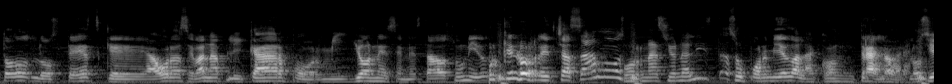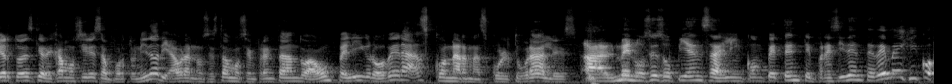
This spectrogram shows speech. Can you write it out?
todos los tests que ahora se van a aplicar por millones en Estados Unidos, ¿por qué los rechazamos? ¿Por nacionalistas o por miedo a la Contralora? Lo cierto es que dejamos ir esa oportunidad y ahora nos estamos enfrentando a un peligro veraz con armas culturales. Al menos eso piensa el incompetente presidente de México,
